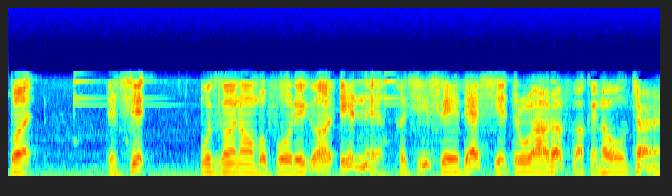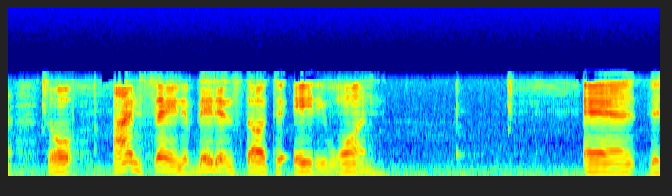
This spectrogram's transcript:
But the shit was going on before they got in there. Because she said that shit throughout her fucking whole term. So I'm saying if they didn't start to 81 and the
